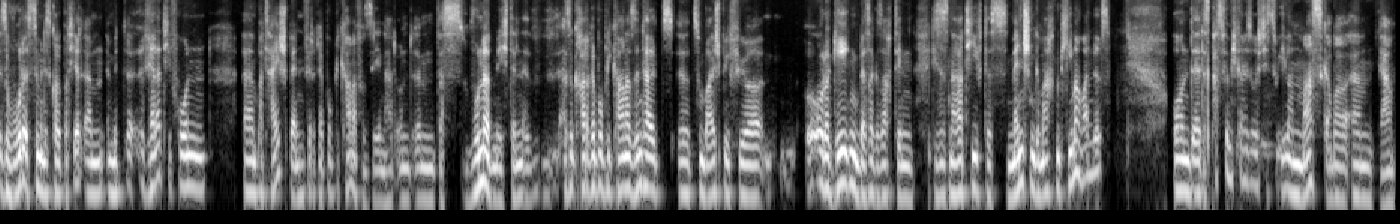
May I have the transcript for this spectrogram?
so wurde es zumindest kolportiert, ähm, mit äh, relativ hohen äh, Parteispenden für die Republikaner versehen hat. Und ähm, das wundert mich, denn äh, also gerade Republikaner sind halt äh, zum Beispiel für oder gegen, besser gesagt, den, dieses Narrativ des menschengemachten Klimawandels. Und äh, das passt für mich gar nicht so richtig zu Elon Musk, aber ähm, ja,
